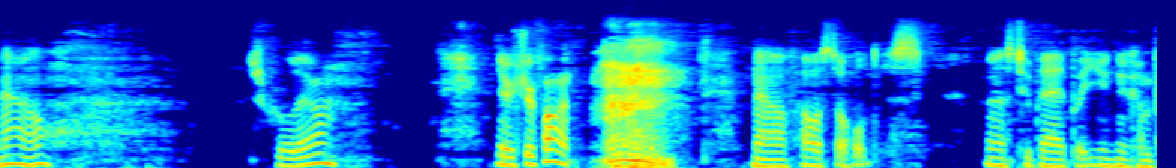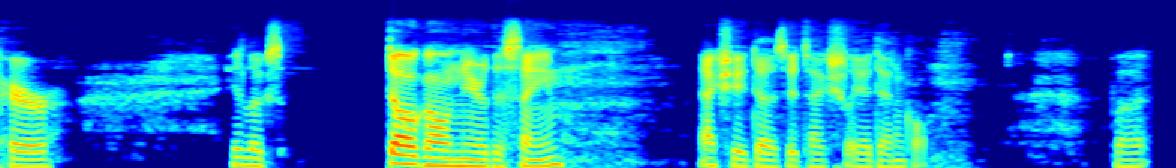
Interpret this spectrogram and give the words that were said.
Now, scroll down. There's your font. now, if I was to hold this, that's too bad, but you can compare. It looks doggone near the same. Actually, it does. It's actually identical. But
